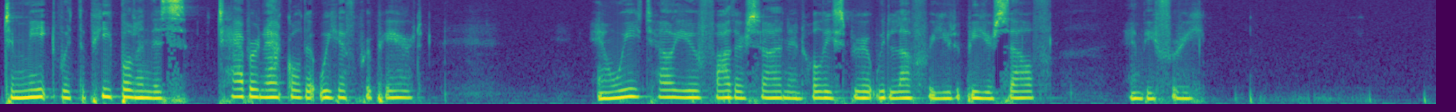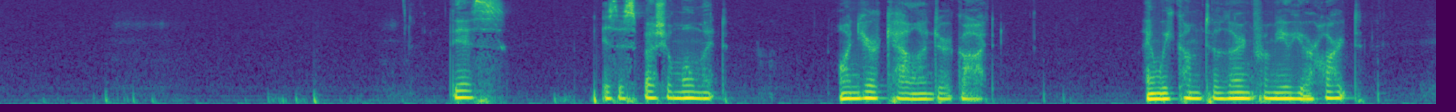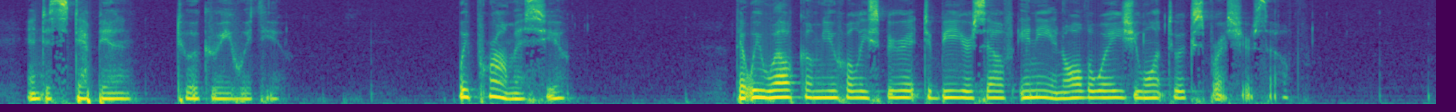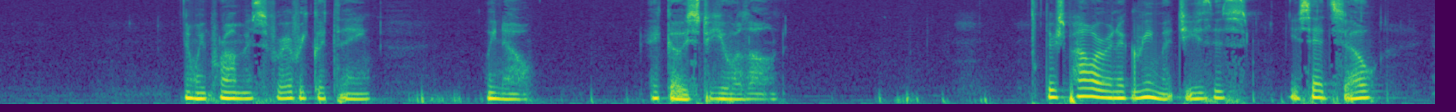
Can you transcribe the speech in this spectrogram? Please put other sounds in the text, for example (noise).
to meet with the people in this tabernacle that we have prepared. And we tell you, Father, Son, and Holy Spirit, we'd love for you to be yourself and be free. This is a special moment on your calendar, God. And we come to learn from you your heart and to step in to agree with you. We promise you that we welcome you, Holy Spirit, to be yourself any and all the ways you want to express yourself. And we promise for every good thing we know it goes to you alone. There's power in agreement, Jesus. You said so,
